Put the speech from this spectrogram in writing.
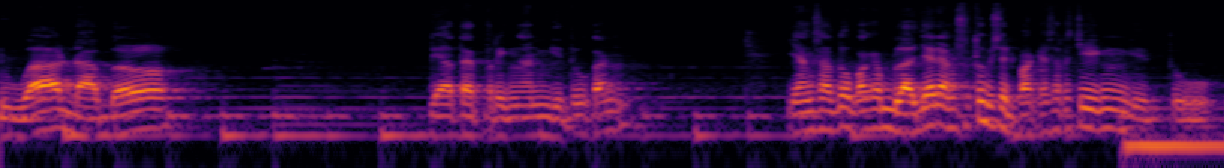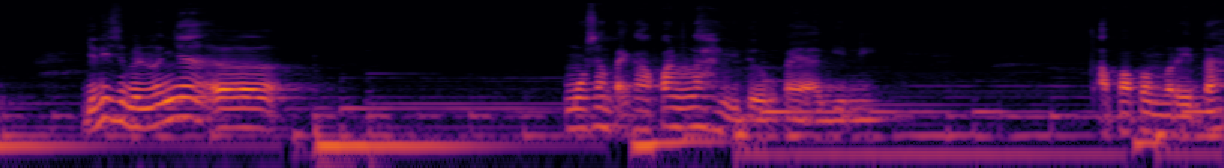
2 double dia tetheringan gitu kan. Yang satu pakai belajar yang satu bisa dipakai searching gitu. Jadi sebenarnya eh, mau sampai kapan lah gitu kayak gini. Apa pemerintah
